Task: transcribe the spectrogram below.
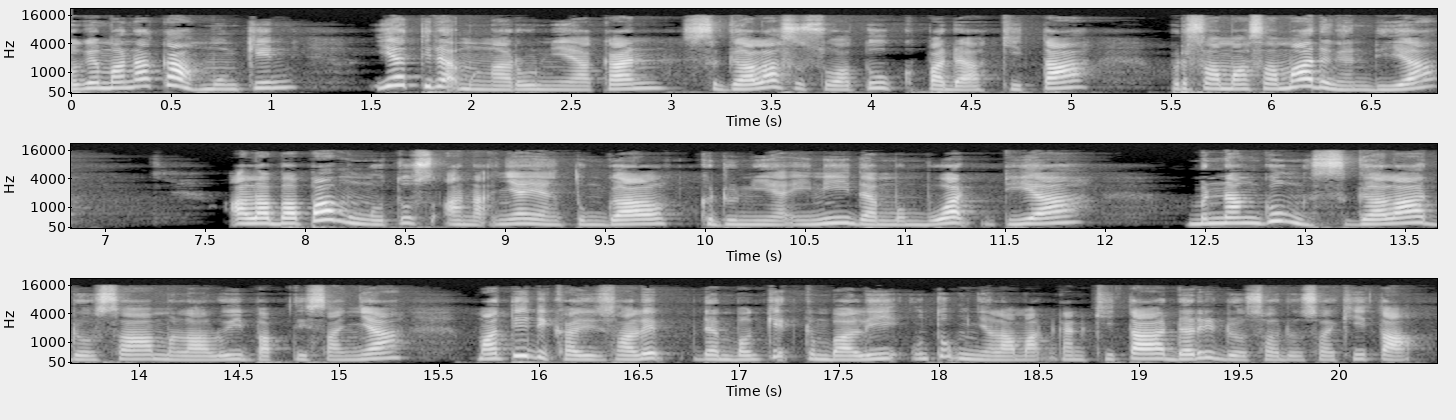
bagaimanakah mungkin ia tidak mengaruniakan segala sesuatu kepada kita bersama-sama dengan dia? Allah Bapa mengutus anaknya yang tunggal ke dunia ini dan membuat dia menanggung segala dosa melalui baptisannya, mati di kayu salib, dan bangkit kembali untuk menyelamatkan kita dari dosa-dosa kita.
